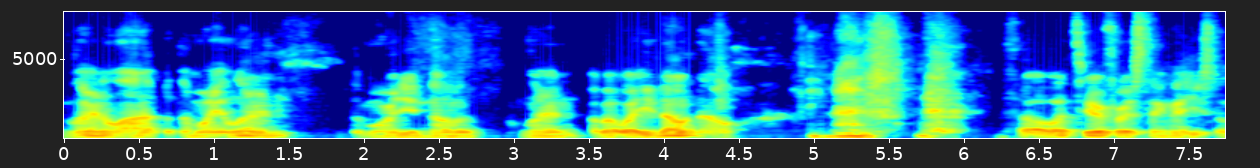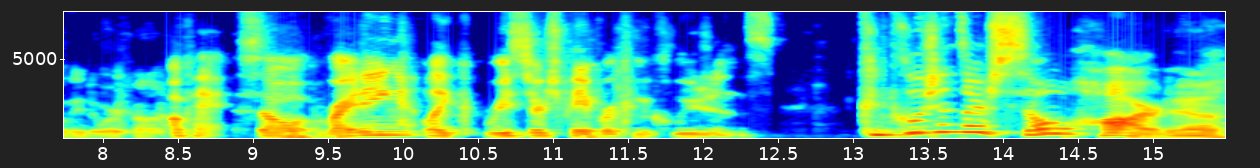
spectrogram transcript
Learn a lot, but the more you learn, the more you know learn about what you don't know. Amen. So what's your first thing that you still need to work on? Okay, so writing like research paper conclusions. Conclusions are so hard. Yeah.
